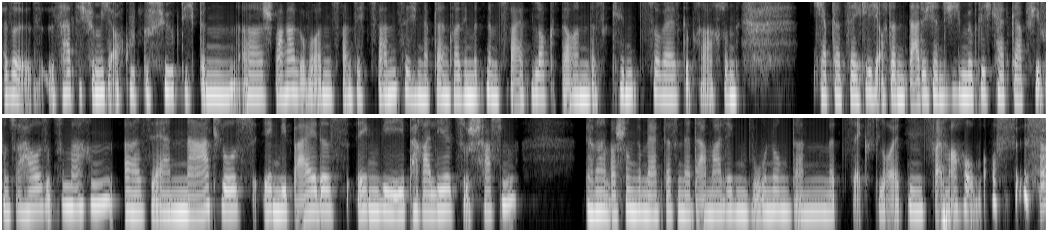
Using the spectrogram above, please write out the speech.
also es, es hat sich für mich auch gut gefügt. Ich bin äh, schwanger geworden 2020 und habe dann quasi mitten im zweiten Lockdown das Kind zur Welt gebracht und ich habe tatsächlich auch dann dadurch natürlich die Möglichkeit gehabt, viel von zu Hause zu machen, äh, sehr nahtlos irgendwie beides irgendwie parallel zu schaffen. Wir haben aber schon gemerkt, dass in der damaligen Wohnung dann mit sechs Leuten zweimal Homeoffice,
